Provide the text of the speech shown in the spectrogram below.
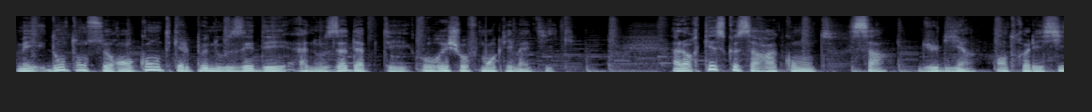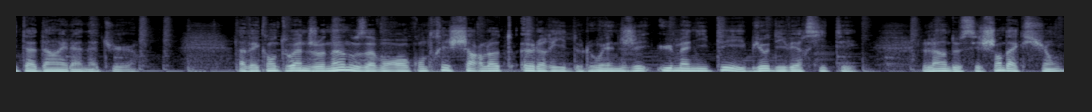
mais dont on se rend compte qu'elle peut nous aider à nous adapter au réchauffement climatique. Alors qu'est-ce que ça raconte, ça, du lien entre les citadins et la nature? Avec Antoine Jonin, nous avons rencontré Charlotte Hullery de l'ONG Humanité et Biodiversité. L'un de ses champs d'action,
